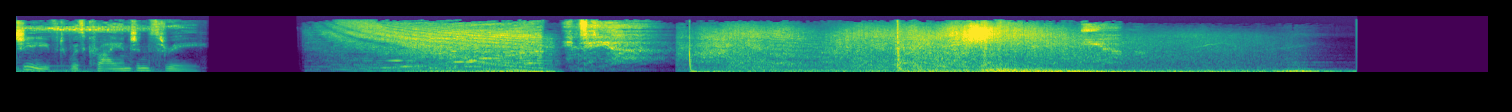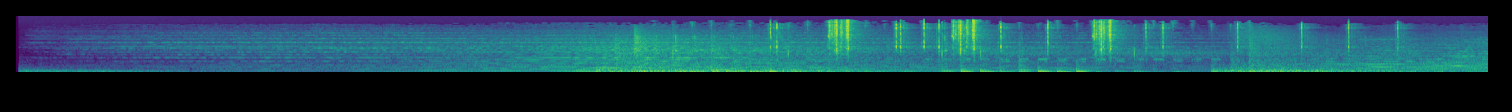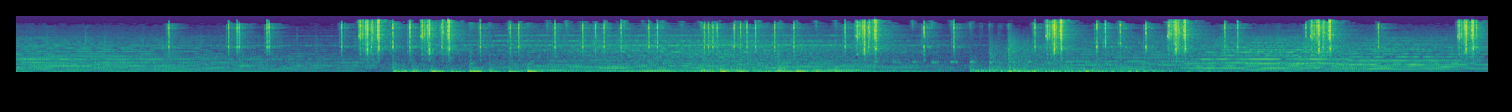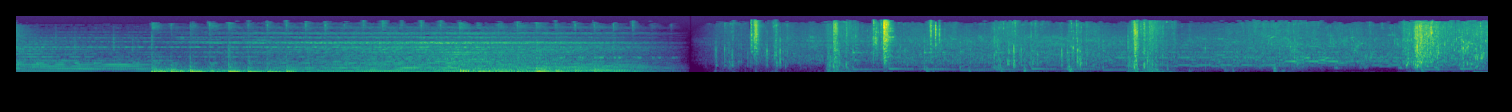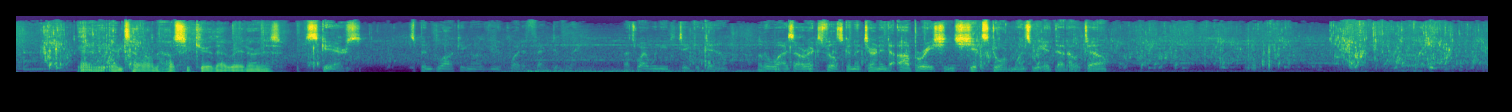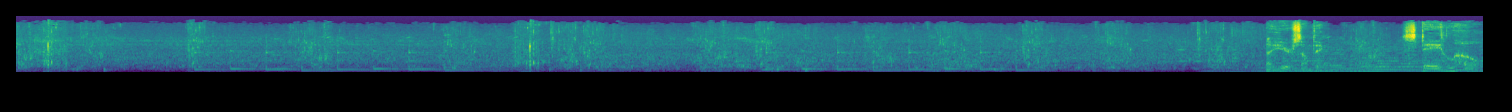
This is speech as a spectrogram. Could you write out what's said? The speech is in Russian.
achieved with CryEngine 3. Got any intel on how secure that radar is? Scarce. It's been blocking our view quite effectively. That's why we need to take it down. Otherwise, our exfil's gonna turn into Operation Shitstorm once we hit that hotel. I hear something. Stay low.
